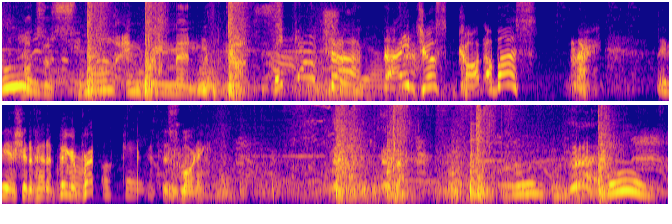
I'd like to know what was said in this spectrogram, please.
Lots of small, angry men with guns. Uh, I just caught a bus. Maybe I should have had a bigger breakfast Okay. this morning. Boom, boom.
